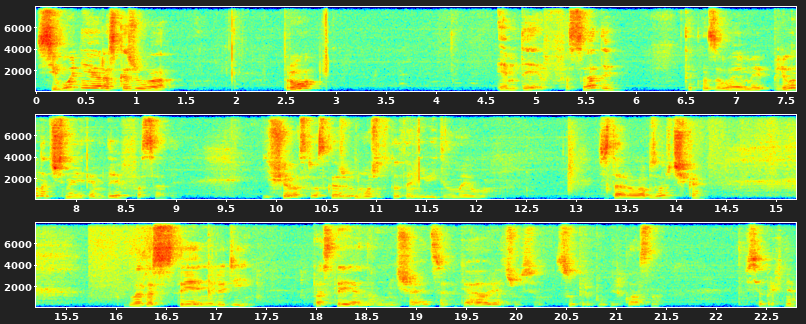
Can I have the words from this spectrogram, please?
Сегодня я расскажу вам про МДФ фасады, так называемые пленочные МДФ фасады. Еще раз расскажу, может кто-то не видел моего старого обзорчика. Благосостояние людей постоянно уменьшается, хотя говорят, что все супер-пупер классно. Это все брехня.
